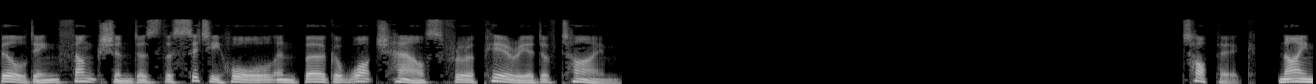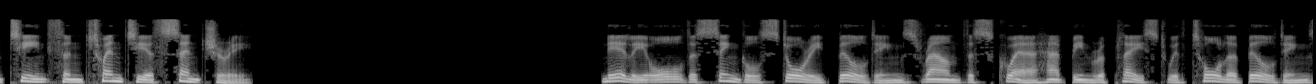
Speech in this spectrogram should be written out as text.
building functioned as the City Hall and Burgher Watch House for a period of time. Topic: 19th and 20th century. Nearly all the single-storied buildings round the square had been replaced with taller buildings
